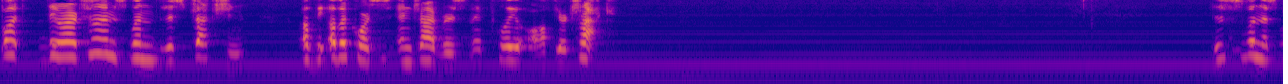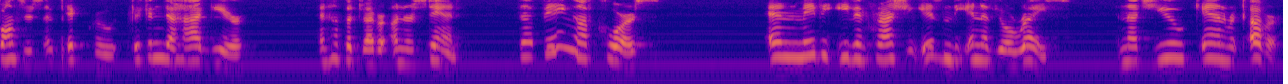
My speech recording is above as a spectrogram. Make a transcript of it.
But there are times when the distraction of the other courses and drivers may pull you off your track. This is when the sponsors and pit crew kick into high gear and help the driver understand that being off course and maybe even crashing isn't the end of your race and that you can recover.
